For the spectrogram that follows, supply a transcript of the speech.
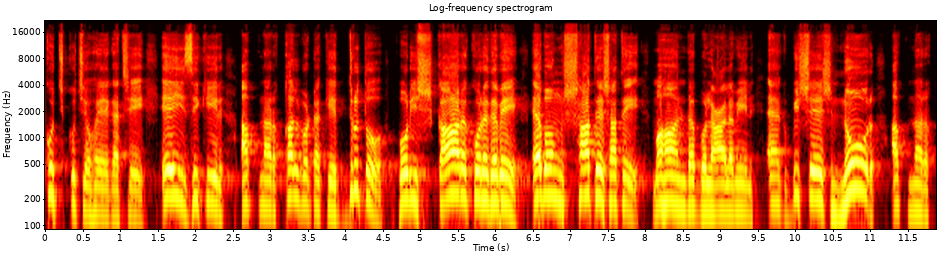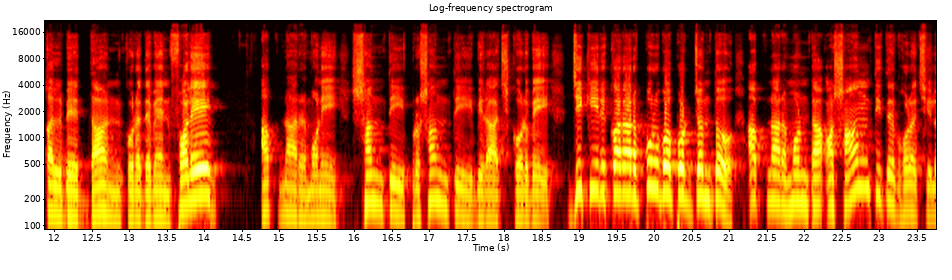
কুচকুচে হয়ে গেছে। এই জিকির আপনার কলবটাকে দ্রুত পরিষ্কার করে দেবে এবং সাথে সাথে মহান রব্বুল আলামিন এক বিশেষ নূর আপনার কলবে দান করে দেবেন। ফলে আপনার মনে শান্তি, প্রশান্তি বিরাজ করবে। জিকির করার পূর্ব পর্যন্ত আপনার মনটা অশান্তিতে ভরেছিল।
